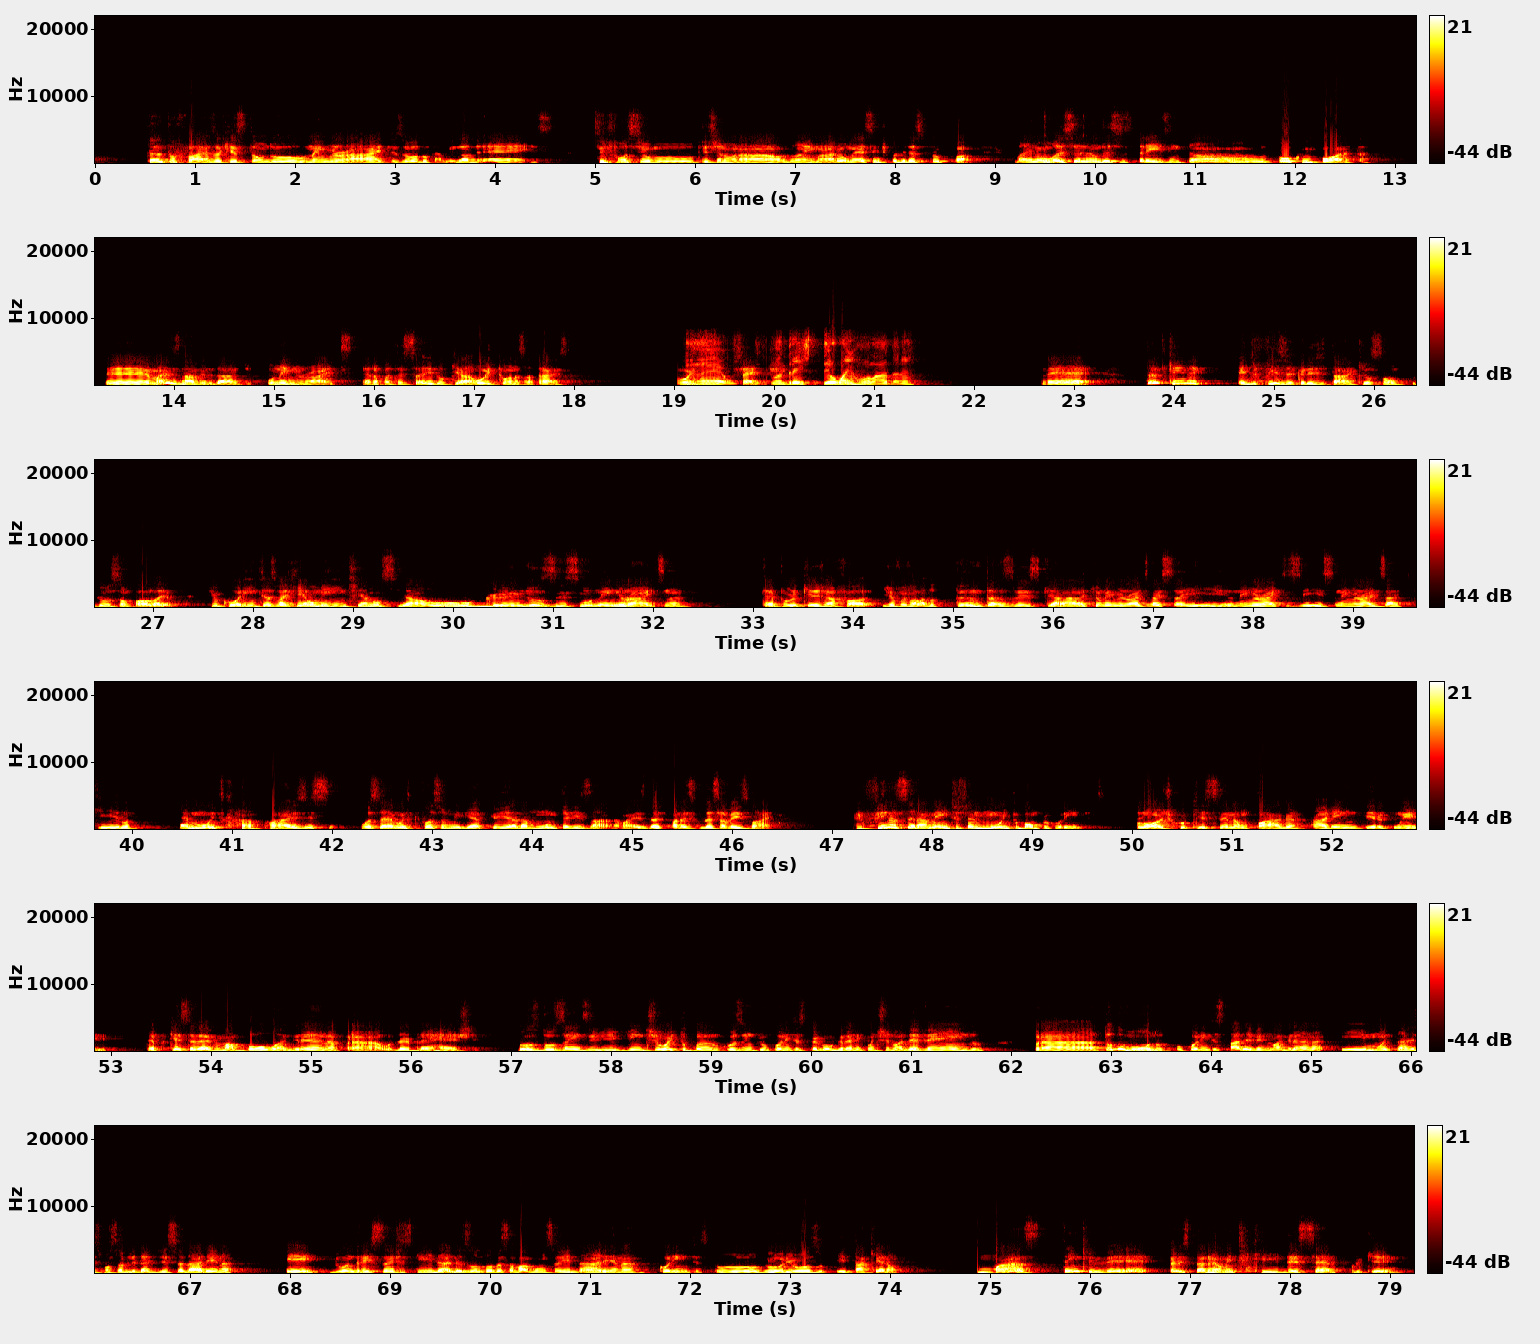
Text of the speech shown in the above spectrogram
tanto faz a questão do name rights ou do camisa 10. Se fosse o Cristiano Ronaldo, o Neymar ou o Messi, a gente poderia se preocupar. Mas não vai ser nenhum desses três, então pouco importa. É, mas, na verdade, o name rights era para ter saído o que, há oito anos atrás? Oito, é, o, sete. o Andrés deu uma enrolada, né? É, tanto que ainda é difícil de acreditar que o São, que o São Paulo, aí, que o Corinthians vai realmente anunciar o grandiosíssimo name rights, né? Até porque já, já foi falado tantas vezes que, ah, que o name rights vai sair, o name rights isso, o name rights aquilo. É muito capaz de ser. Gostaria muito que fosse um Miguel, porque ia dar muita risada, mas parece que dessa vez vai. Financeiramente, isso é muito bom pro Corinthians. Lógico que você não paga a arena inteira com ele. Até porque você deve uma boa grana para o Derbrecht, os 228 bancos em que o Corinthians pegou grana e continua devendo. Para todo mundo, o Corinthians está devendo uma grana e muita responsabilidade disso é da Arena e do Andrei Sanches, que idealizou toda essa bagunça aí da Arena Corinthians, o glorioso Itaquerão. Mas tem que ver, eu espero realmente que dê certo, porque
